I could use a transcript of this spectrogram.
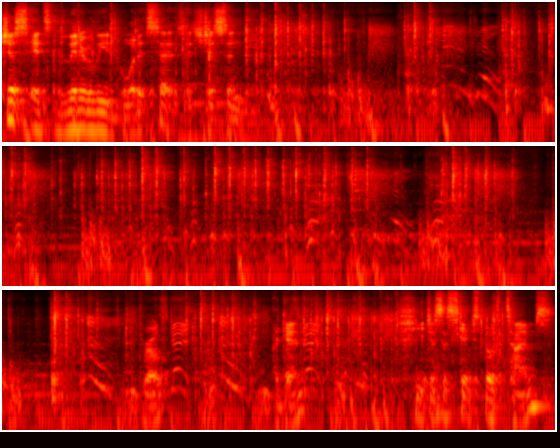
just, it's literally what it says. It's just an... Throw. Again. He just escapes both times.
